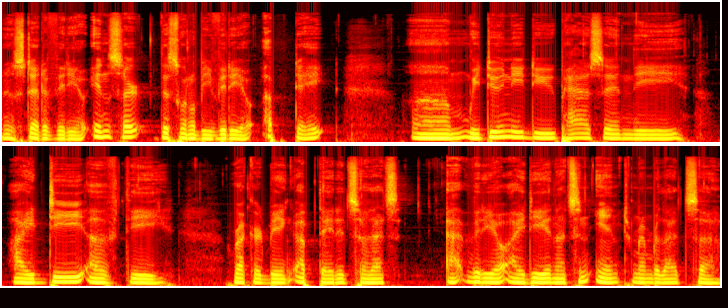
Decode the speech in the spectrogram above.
Instead of video insert, this one will be video update. Um, we do need to pass in the ID of the record being updated. So that's at video ID, and that's an int. Remember, that's uh,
